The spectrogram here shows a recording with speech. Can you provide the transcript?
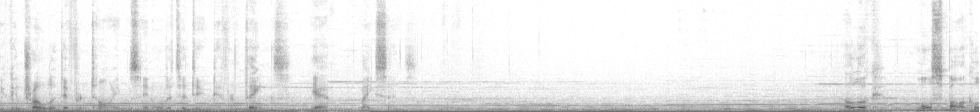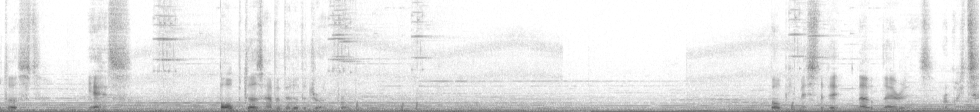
you control at different times in order to do different things. Yeah, makes sense. Oh, look, more sparkle dust. Yes, Bob does have a bit of a drug problem. Bob, you missed a bit. No, there it is. Right.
